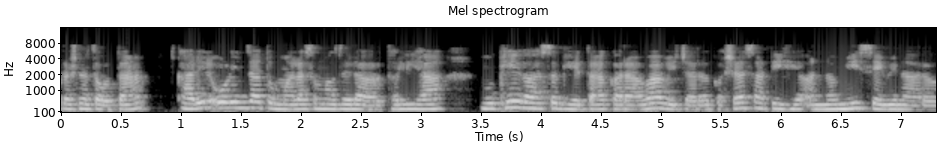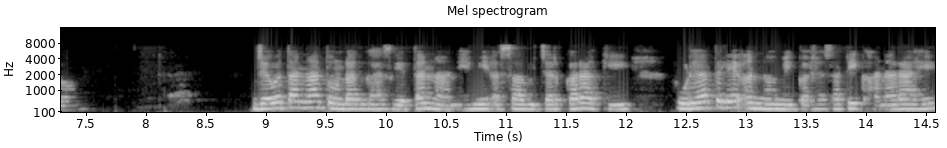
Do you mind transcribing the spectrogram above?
प्रश्न चौथा खालील ओळींचा तुम्हाला समजलेला अर्थ लिहा. मुखी घास घेता करावा विचार कशासाठी हे अन्न मी सेविणार? जेवताना तोंडात घास घेताना नेहमी असा विचार करा की पुढ्यातले अन्न मी कशासाठी खाणार आहे?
